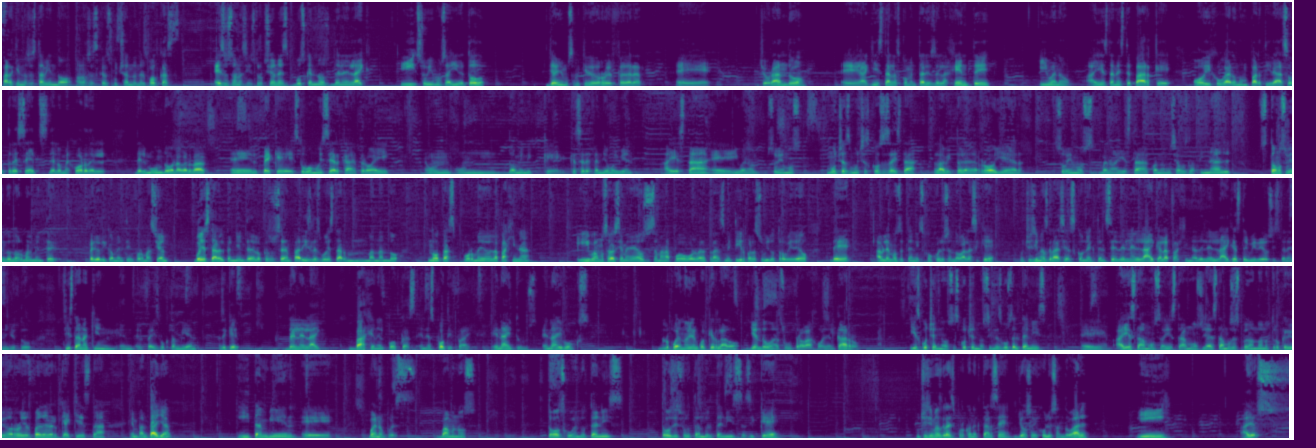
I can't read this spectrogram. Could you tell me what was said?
para quien nos está viendo o nos está escuchando en el podcast. Esas son las instrucciones, búsquennos, denle like y subimos ahí de todo. Ya vimos a mi querido Roger Federer eh, llorando. Eh, aquí están los comentarios de la gente. Y bueno, ahí está en este par que hoy jugaron un partidazo, tres sets de lo mejor del, del mundo, la verdad. el Peque estuvo muy cerca, pero hay un, un Dominic que, se defendió muy bien. Ahí está, eh, y bueno, subimos muchas, muchas cosas. Ahí está la victoria de Roger. Subimos, bueno, ahí está cuando anunciamos la final. Estamos subiendo normalmente, periódicamente información. Voy a estar al pendiente de lo que sucede en París. Les voy a estar mandando notas por medio de la página. Y vamos a ver si a mediados de semana puedo volver a transmitir para subir otro video de Hablemos de tenis con Julio Sandoval. Así que muchísimas gracias. Conéctense, denle like a la página, denle like a este video si están en YouTube, si están aquí en, Facebook también. Así que denle like, bajen el podcast en Spotify, en iTunes, en iBox. Lo pueden oír en cualquier lado, yendo a su trabajo, en el carro. Y escúchenos, escúchenos. Si les gusta el tenis, eh, ahí estamos, ahí estamos. Ya estamos esperando a nuestro querido Roger Federer, que aquí está en pantalla. Y también, eh, bueno, pues vámonos todos jugando tenis, todos disfrutando el tenis. Así que muchísimas gracias por conectarse. Yo soy Julio Sandoval y adiós.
